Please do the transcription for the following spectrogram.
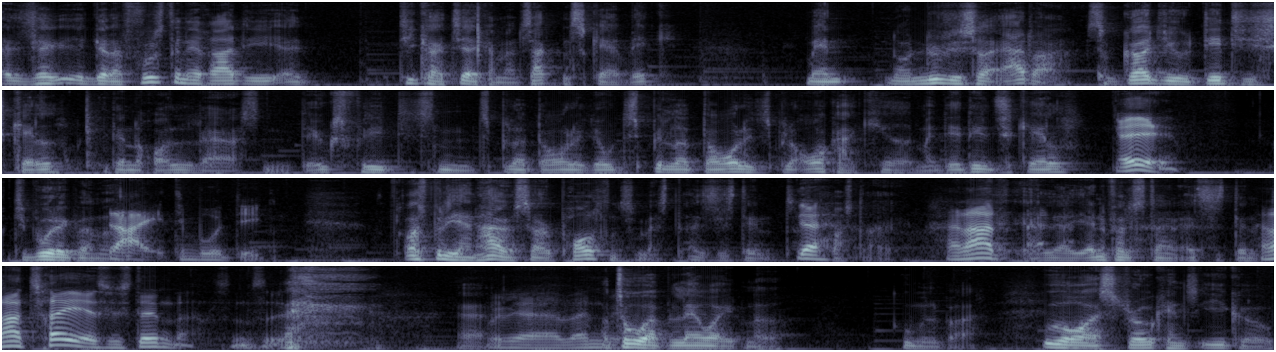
altså, jeg, giver dig fuldstændig ret i, at de karakterer kan man sagtens skære væk. Men når nu de så er der, så gør de jo det, de skal i den rolle der. Sådan, det er jo ikke fordi, de sådan, spiller dårligt. Jo, de spiller dårligt, de spiller overkarikeret, men det er det, de skal. Ja, ja. De burde ikke være med. Nej, det burde de ikke. Også fordi han har jo Sarah Paulson som ass- assistent. Ja. Også Han har, Eller i anfaldstegn assistent. han har tre assistenter, sådan set. Ja. Vil jeg Og to af dem laver ikke noget. Umiddelbart. Udover at stroke hans ego.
